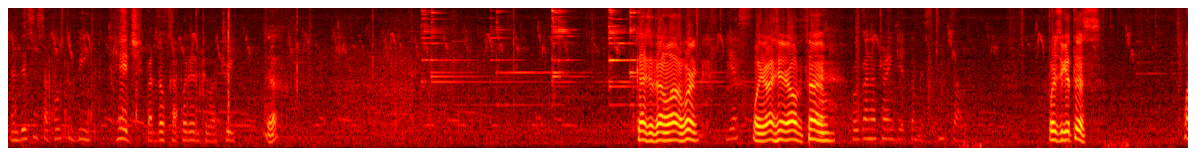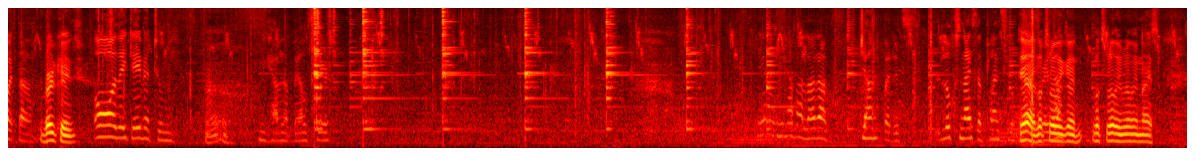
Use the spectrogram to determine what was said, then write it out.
and this is supposed to be hedge, but look, I put it into a tree. Yeah. You guys have done a lot of work. Yes, Well, you're out here all the time. we're gonna try and get the mesquites out. Where'd you get this? What the? Bird cage. Oh, they gave it to me. Oh. We have the bells here. Yeah, we have a lot of junk, but it's it looks nice. The plants look Yeah, nice, it looks right really now. good. looks really, really nice.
